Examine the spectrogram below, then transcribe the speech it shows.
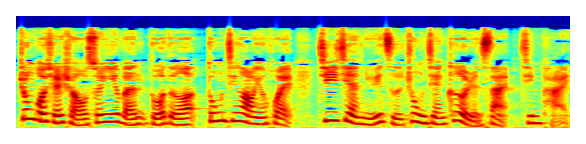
中国选手孙一文夺得东京奥运会击剑女子重剑个人赛金牌。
